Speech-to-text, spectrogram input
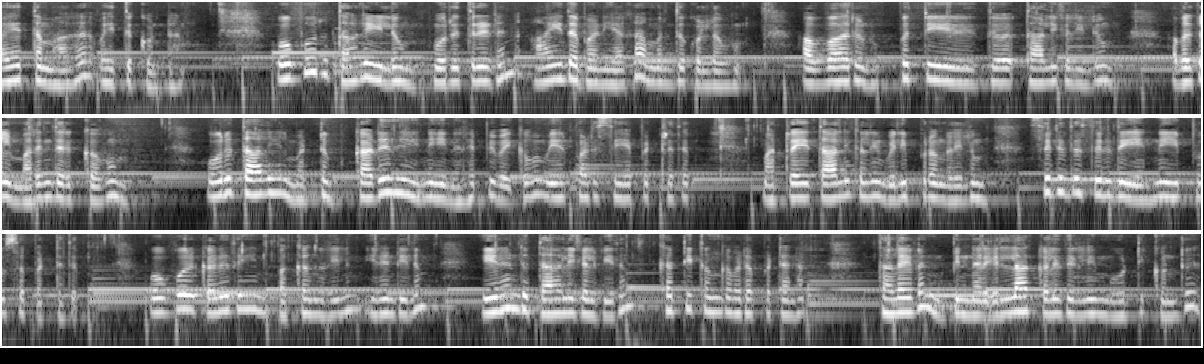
ஆயத்தமாக வைத்து கொண்டான். ஒவ்வொரு தாலியிலும் ஒரு திருடன் ஆயுதபாணியாக அமர்ந்து கொள்ளவும் அவ்வாறு முப்பத்தி ஏழு தாலிகளிலும் அவர்கள் மறைந்திருக்கவும் ஒரு தாலியில் மட்டும் கடுகு எண்ணெயை நிரப்பி வைக்கவும் ஏற்பாடு செய்யப்பட்டது மற்றைய தாலிகளின் வெளிப்புறங்களிலும் சிறிது சிறிது எண்ணெயை பூசப்பட்டது. ஒவ்வொரு கழுதையின் பக்கங்களிலும் இரண்டிலும் இரண்டு தாலிகள் வீதம் கட்டி தொங்கவிடப்பட்டன. தலைவன் பின்னர் எல்லா கழுதைகளையும் ஓட்டிக்கொண்டு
